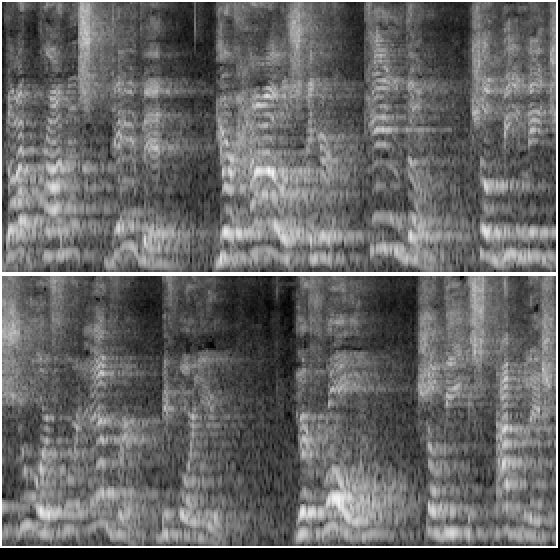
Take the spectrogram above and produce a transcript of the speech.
God promised David, Your house and your kingdom shall be made sure forever before you. Your throne shall be established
